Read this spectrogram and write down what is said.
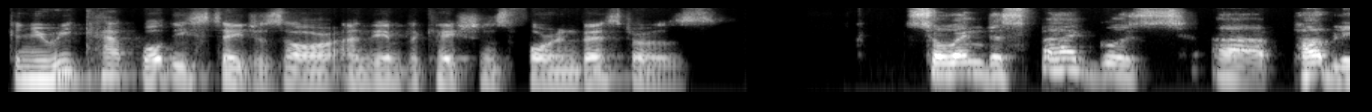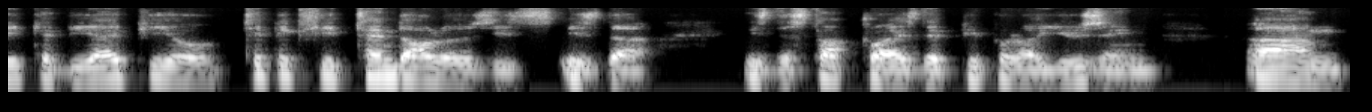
Can you recap what these stages are and the implications for investors? So when the SPAC goes uh, public at the IPO, typically ten dollars is is the is the stock price that people are using, um,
